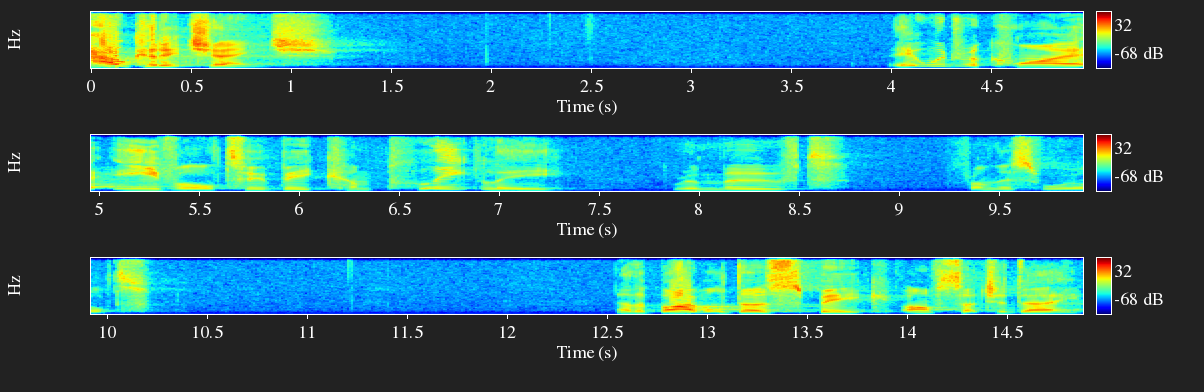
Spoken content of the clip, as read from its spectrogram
How could it change? It would require evil to be completely removed from this world. Now, the Bible does speak of such a day.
